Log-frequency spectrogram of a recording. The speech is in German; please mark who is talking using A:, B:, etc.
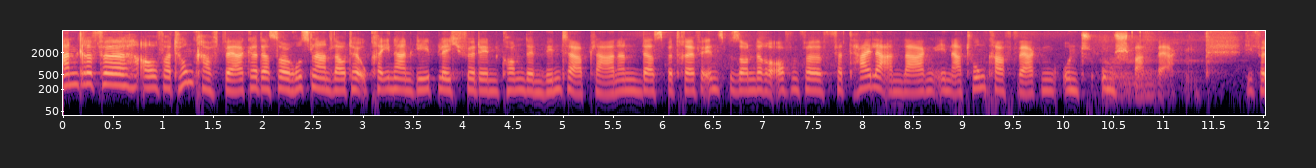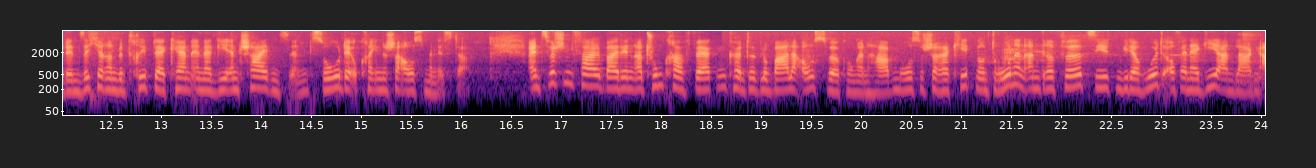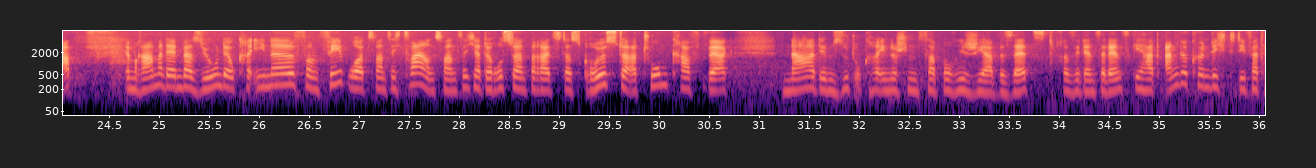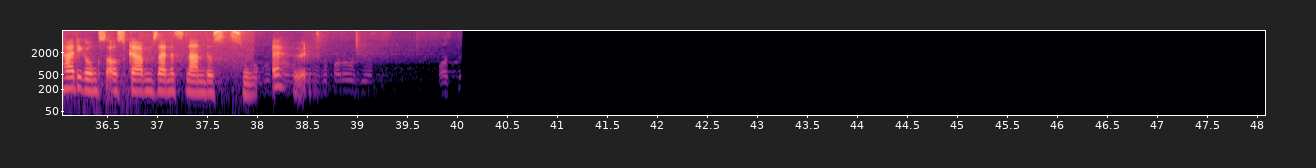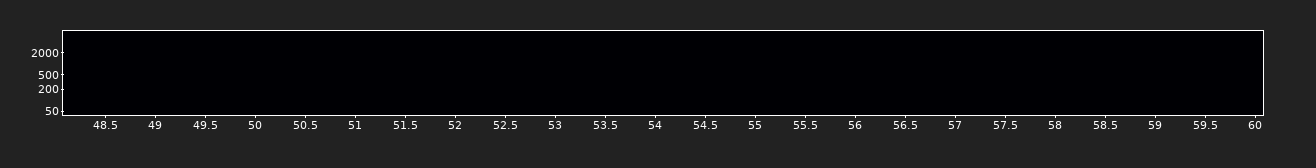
A: Angriffe auf Atomkraftwerke, das soll Russland laut der Ukraine angeblich für den kommenden Winter planen. Das betreffe insbesondere offene Verteileranlagen in Atomkraftwerken und Umspannwerken, die für den sicheren Betrieb der Kernenergie entscheidend sind, so der ukrainische Außenminister. Ein Zwischenfall bei den Atomkraftwerken könnte globale Auswirkungen haben. Russische Raketen- und Drohnenangriffe zielten wiederholt auf Energieanlagen ab. Im Rahmen der Invasion der Ukraine von Februar 2022 hatte Russland bereits das größte Atomkraftwerk nahe dem südukrainischen Zaporizhia besetzt. Präsident Zelensky hat angekündigt, die Verteidigungsausgaben seines Landes zu erhöhen.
